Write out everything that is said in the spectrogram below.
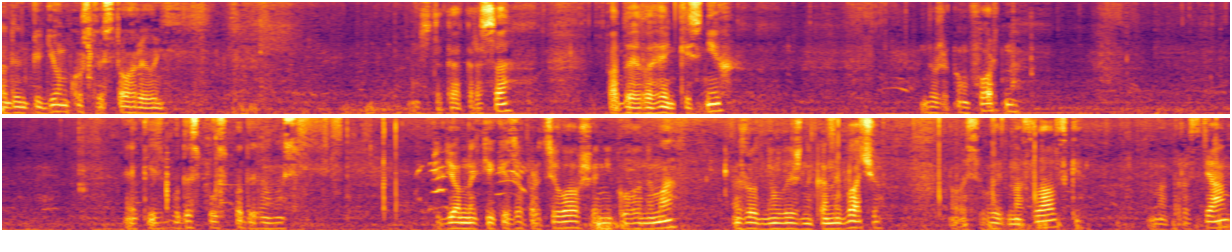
Один підйом коштує 100 гривень. Ось така краса. Падає легенький сніг. Дуже комфортно. Якийсь буде спуск, подивимось. Підйомник тільки запрацював, ще нікого нема. Жодного лижника не бачу. Ось видно Славське, на Тростян.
